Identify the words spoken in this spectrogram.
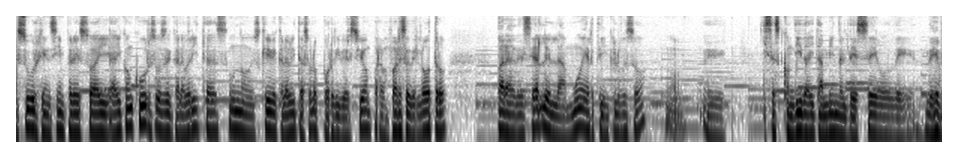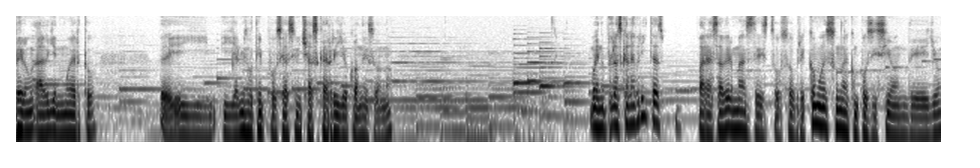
surgen siempre esto, hay, concursos de calaveritas, uno escribe calaveritas solo por diversión, para mofarse del otro, para desearle la muerte incluso, eh, quizá escondida ahí también el deseo de, ver a alguien muerto eh, y, y, al mismo tiempo se hace un chascarrillo con eso, ¿no? Bueno, pues las calaveritas, para saber más de esto, sobre cómo es una composición de ello,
